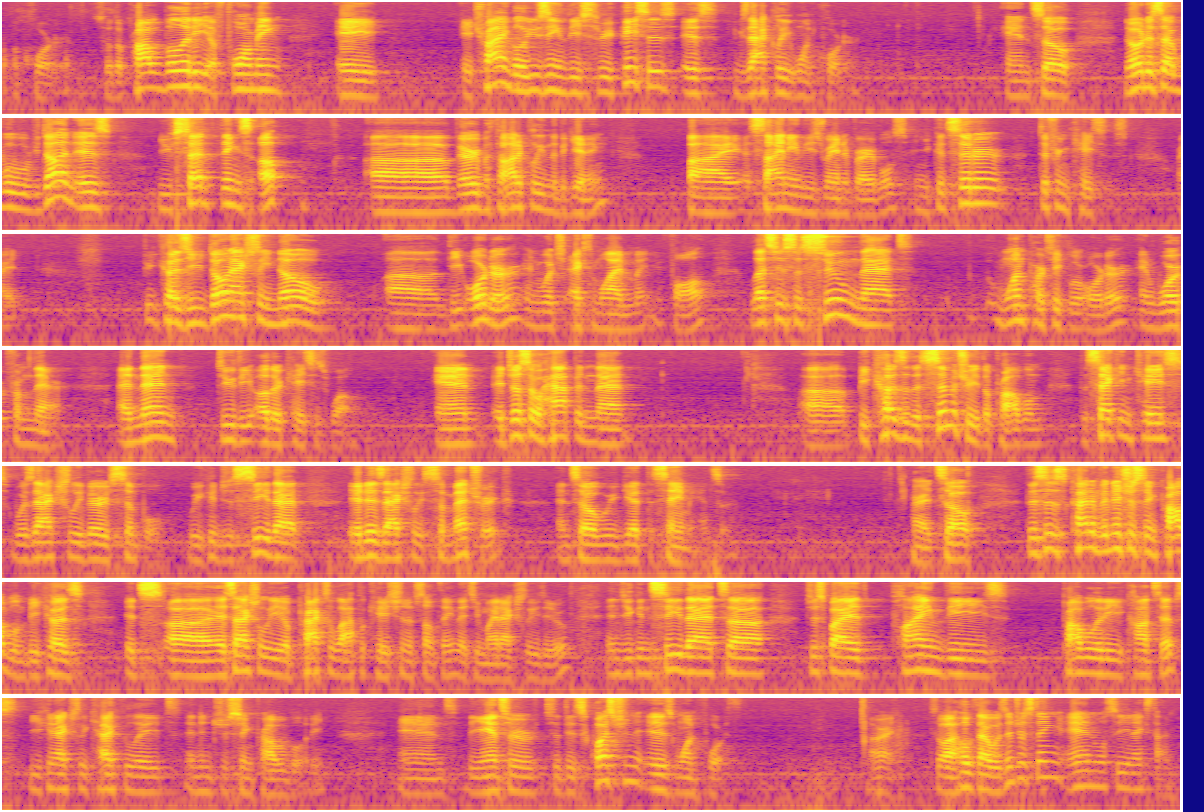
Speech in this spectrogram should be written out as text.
a quarter. So the probability of forming a, a triangle using these three pieces is exactly 1 quarter. And so notice that what we've done is you set things up uh, very methodically in the beginning by assigning these random variables, and you consider different cases, right? Because you don't actually know uh, the order in which x and y may fall. Let's just assume that one particular order and work from there, and then do the other case as well. And it just so happened that uh, because of the symmetry of the problem, the second case was actually very simple. We could just see that it is actually symmetric, and so we get the same answer. All right, so this is kind of an interesting problem because it's, uh, it's actually a practical application of something that you might actually do. And you can see that uh, just by applying these probability concepts, you can actually calculate an interesting probability. And the answer to this question is one-fourth. All right, so I hope that was interesting, and we'll see you next time.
